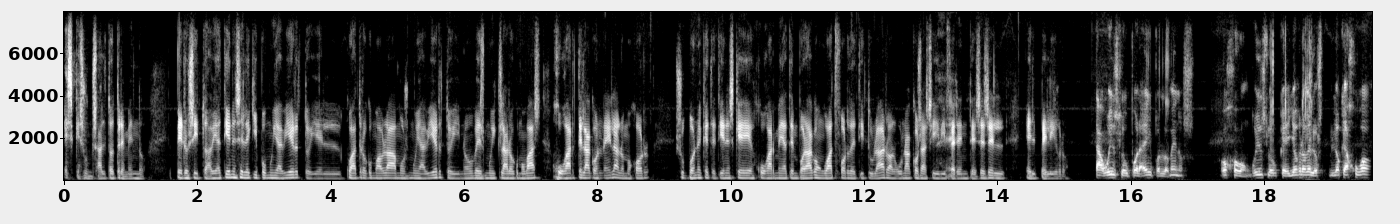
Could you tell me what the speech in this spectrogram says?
es que es un salto tremendo. Pero si todavía tienes el equipo muy abierto y el 4, como hablábamos, muy abierto y no ves muy claro cómo vas, jugártela con él a lo mejor supone que te tienes que jugar media temporada con Watford de titular o alguna cosa así diferente. Ese es el, el peligro. Está Winslow por ahí, por lo menos ojo con Winslow, que yo creo que lo que ha jugado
